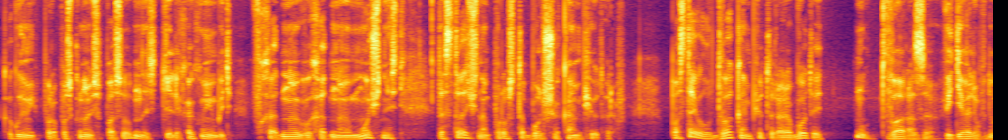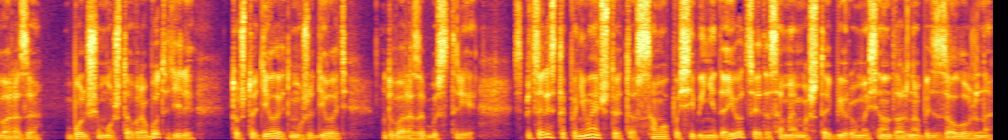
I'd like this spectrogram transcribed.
какую-нибудь пропускную способность или какую-нибудь входную выходную мощность, достаточно просто больше компьютеров. Поставил два компьютера, работает ну, два раза, в идеале в два раза больше может обработать, или то, что делает, может делать в два раза быстрее. Специалисты понимают, что это само по себе не дается, это самая масштабируемость, она должна быть заложена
